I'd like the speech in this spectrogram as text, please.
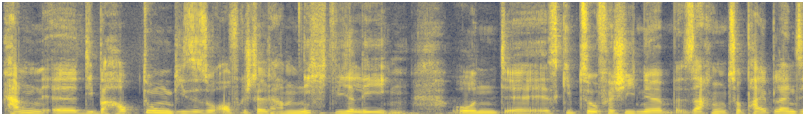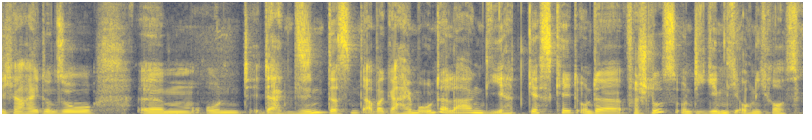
kann äh, die Behauptungen, die sie so aufgestellt haben, nicht widerlegen. Und äh, es gibt so verschiedene Sachen zur Pipeline-Sicherheit und so. Ähm, und da sind, das sind aber geheime Unterlagen, die hat Gascade unter Verschluss und die geben die auch nicht raus.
